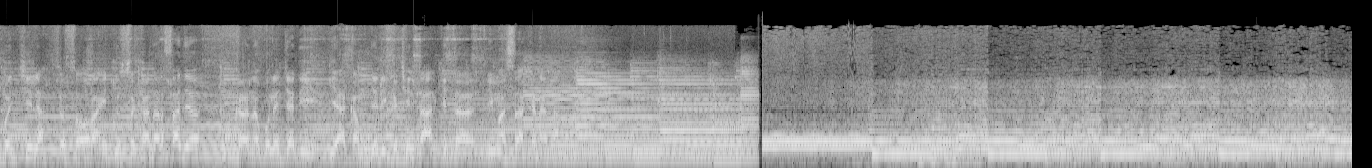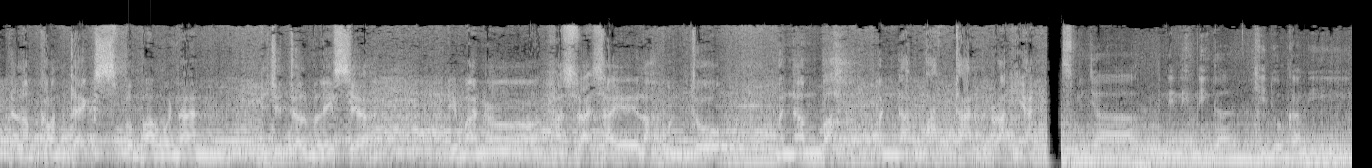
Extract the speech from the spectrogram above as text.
bencilah seseorang itu sekadar saja kerana boleh jadi ia akan menjadi kecintaan kita di masa akan datang. Konteks pembangunan digital Malaysia di mana hasrat saya ialah untuk menambah pendapatan rakyat. Semenjak nenek meninggal, hidup kami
